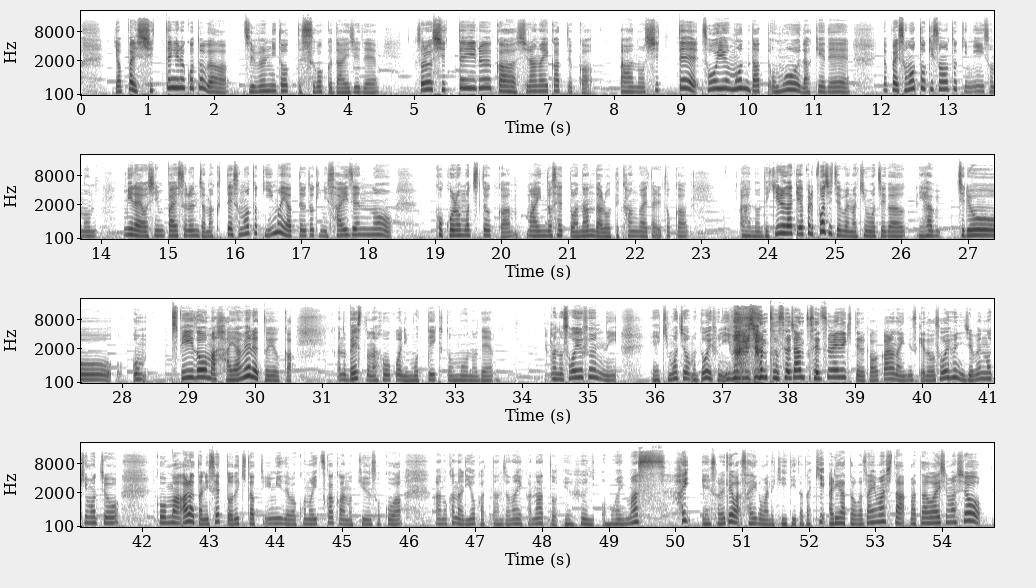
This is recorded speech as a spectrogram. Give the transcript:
やっぱり知っていることが自分にとってすごく大事でそれを知っているか知らないかっていうかあの知ってそういうもんだって思うだけでやっぱりその時その時にその未来を心配するんじゃなくてその時今やってる時に最善の心持ちというかマインドセットは何だろうって考えたりとかあのできるだけやっぱりポジティブな気持ちがリハビ治療をスピードをま早めるというかあのベストな方向に持っていくと思うのであのそういう風に、えー、気持ちを、まあ、どういう風に今ちゃんと ちゃんと説明できてるかわからないんですけどそういう風に自分の気持ちをこう、まあ、新たにセットできたという意味ではこの5日間の休息はあのかなり良かったんじゃないかなというふうに思います。はい、えー、それでは最後まで聞いていただきありがとうございました。またお会いしましょう。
